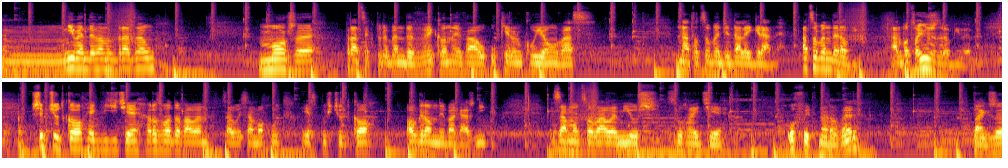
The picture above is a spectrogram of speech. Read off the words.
mm, nie będę Wam zdradzał. Może prace, które będę wykonywał, ukierunkują Was na to, co będzie dalej grane. A co będę robił? Albo co już zrobiłem. Szybciutko, jak widzicie, rozładowałem cały samochód. Jest puściutko, ogromny bagażnik. Zamontowałem już, słuchajcie, uchwyt na rower. Także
